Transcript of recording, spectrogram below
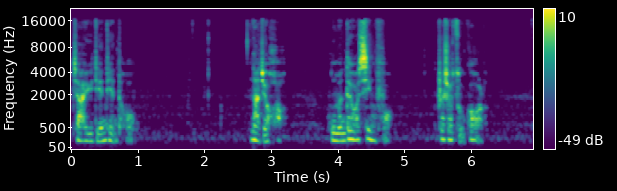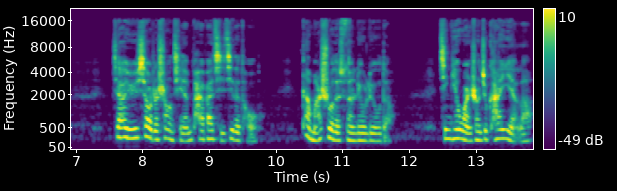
佳瑜点点头。那就好，我们都要幸福，这就足够了。佳瑜笑着上前拍拍琪琪的头：“干嘛说的酸溜溜的？今天晚上就开演了。”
